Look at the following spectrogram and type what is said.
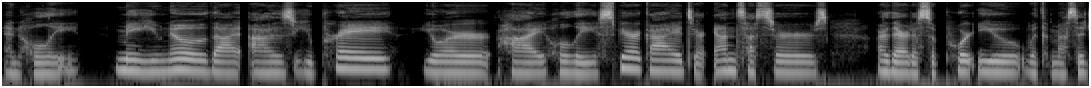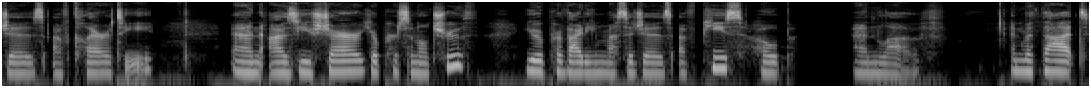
and holy. May you know that as you pray, your high holy spirit guides, your ancestors are there to support you with messages of clarity. And as you share your personal truth, you're providing messages of peace, hope, and love. And with that,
